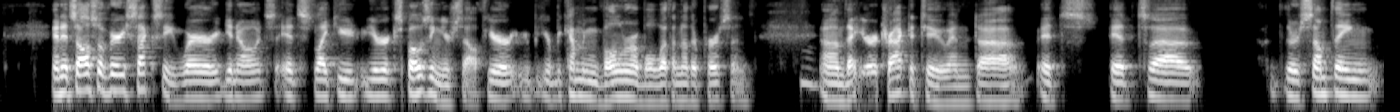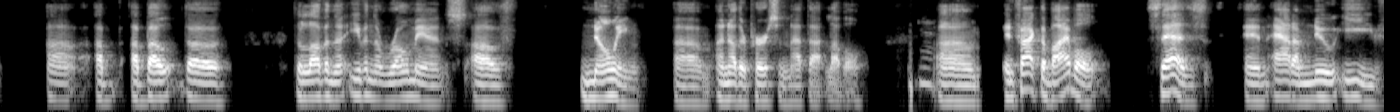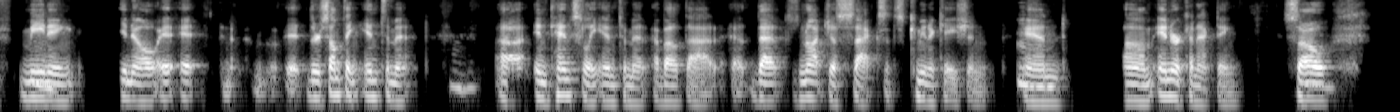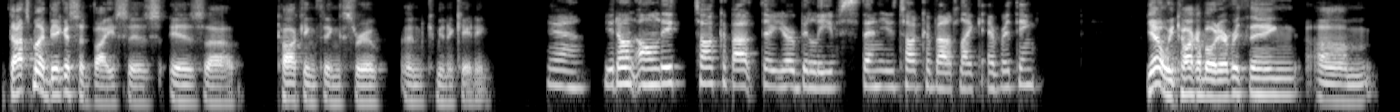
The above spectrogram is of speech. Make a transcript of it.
and it's also very sexy where you know it's it's like you you're exposing yourself you're you're becoming vulnerable with another person hmm. um, that you're attracted to and uh, it's it's uh, there's something uh, ab- about the the love and the even the romance of knowing um, another person at that level yeah. um, in fact the bible says and adam knew eve hmm. meaning mm you know it, it, it there's something intimate mm-hmm. uh, intensely intimate about that that's not just sex it's communication mm-hmm. and um, interconnecting so mm-hmm. That's my biggest advice is is uh, talking things through and communicating Yeah. You don't only talk about the, your beliefs, then you talk about like everything. Yeah, we talk about everything. Um,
